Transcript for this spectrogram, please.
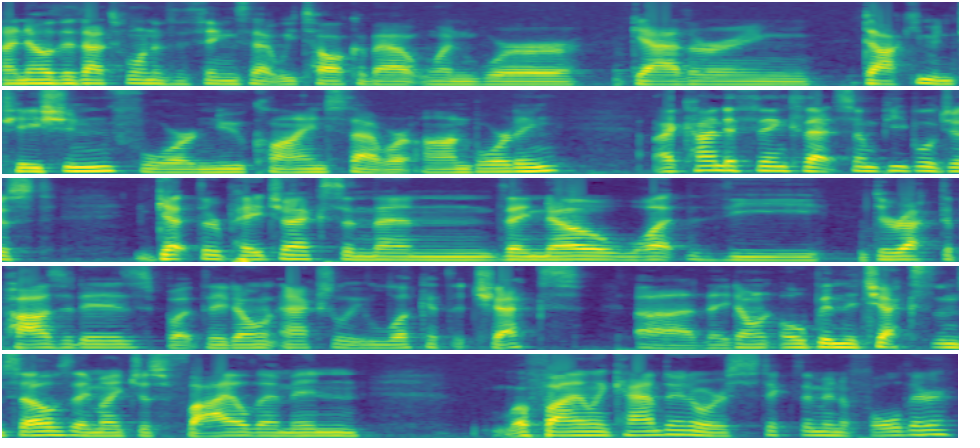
I know that that's one of the things that we talk about when we're gathering documentation for new clients that we're onboarding. I kind of think that some people just get their paychecks and then they know what the direct deposit is, but they don't actually look at the checks. Uh, they don't open the checks themselves. They might just file them in a filing cabinet or stick them in a folder.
